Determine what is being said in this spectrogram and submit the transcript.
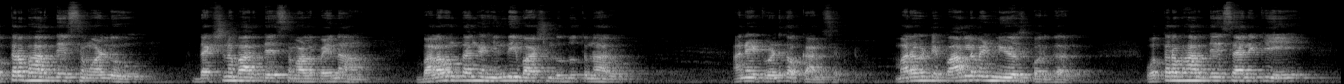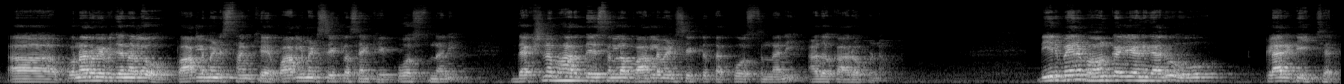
ఉత్తర భారతదేశం వాళ్ళు దక్షిణ భారతదేశం వాళ్ళపైన బలవంతంగా హిందీ భాషను రుద్దుతున్నారు అనేటువంటిది ఒక కాన్సెప్ట్. మరొకటి పార్లమెంట్ నియోజకవర్గాలు. ఉత్తర భారతదేశానికి పునర్విభజనలో పార్లమెంట్ సంఖ్య పార్లమెంట్ సీట్ల సంఖ్య ఎక్కువ వస్తుందని దక్షిణ భారతదేశంలో పార్లమెంట్ సీట్లు తక్కువ వస్తుందని అదొక ఆరోపణ. దీనిపైన పవన్ కళ్యాణ్ గారు క్లారిటీ ఇచ్చారు.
